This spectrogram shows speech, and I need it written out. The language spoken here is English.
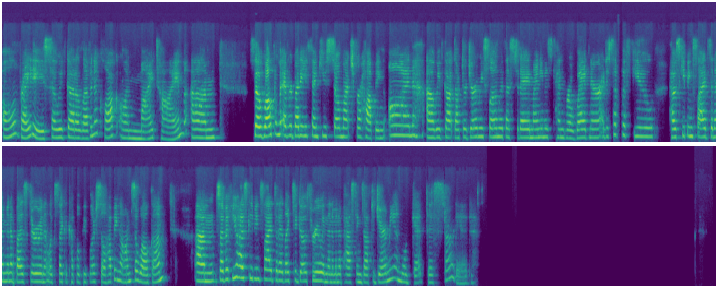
All righty, so we've got 11 o'clock on my time. Um, so welcome everybody. Thank you so much for hopping on. Uh, we've got Dr. Jeremy Slone with us today. My name is Kendra Wagner. I just have a few housekeeping slides that I'm gonna buzz through and it looks like a couple people are still hopping on, so welcome. Um, so I have a few housekeeping slides that I'd like to go through and then I'm gonna pass things off to Jeremy and we'll get this started.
